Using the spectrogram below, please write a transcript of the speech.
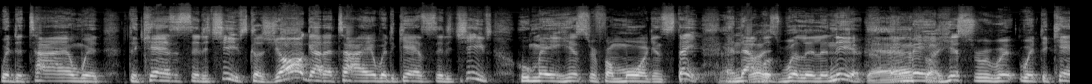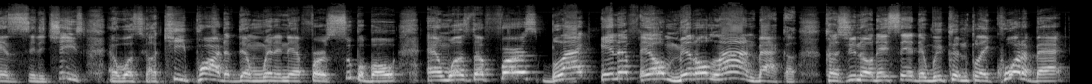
with the time with the Kansas City Chiefs, because y'all got a tie in with the Kansas City Chiefs, who made history from Morgan State, and that right. was Willie Lanier, and made right. history with, with the Kansas City Chiefs, and was a key part of them winning their first Super Bowl, and was the first black NFL middle linebacker. Because you know they said that we couldn't play quarterback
